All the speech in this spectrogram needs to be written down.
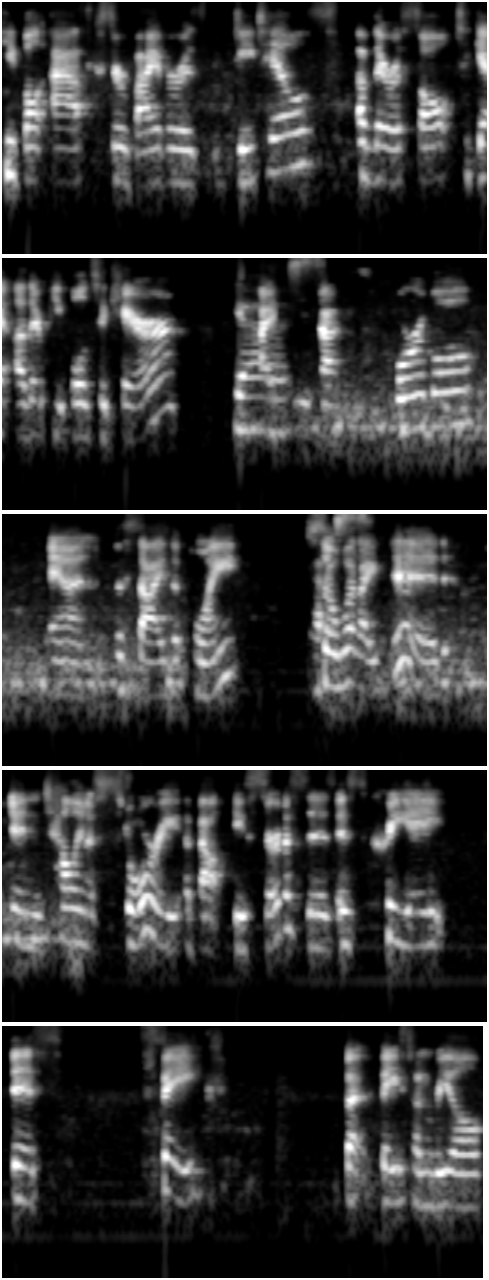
people ask survivors details of their assault to get other people to care. Yes. I think that's horrible and beside the point. Yes. So, what I did in telling a story about these services is create this fake, but based on real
